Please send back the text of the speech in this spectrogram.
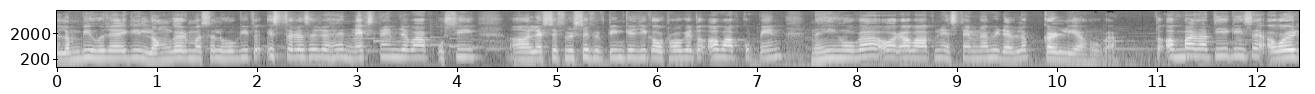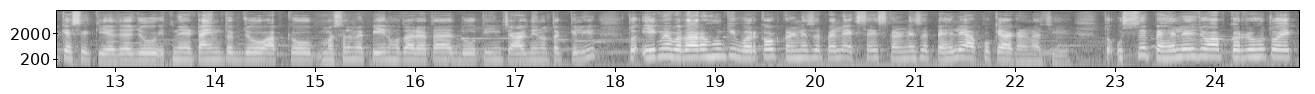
लंबी हो जाएगी लॉन्गर मसल होगी तो इस तरह से जो है नेक्स्ट टाइम जब आप उसी लेट से फिर से 15 के का उठाओगे तो अब आपको पेन नहीं होगा और अब आपने स्टेमिना भी डेवलप कर लिया होगा। तो अब बात आती है कि इसे अवॉइड कैसे किया जाए? जो इतने टाइम तक जो आपको मसल में पेन होता रहता है, दो, तीन, चार दिनों तक के लिए तो एक मैं बता रहा हूँ कि वर्कआउट करने से पहले एक्सरसाइज करने से पहले आपको क्या करना चाहिए? तो उससे पहले जो आप कर रहे हो तो एक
